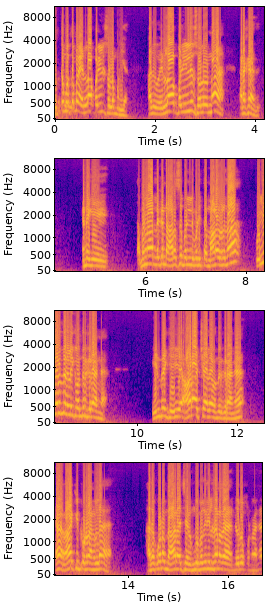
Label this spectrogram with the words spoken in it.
ஒட்டுமொத்தமா எல்லா பள்ளியிலும் சொல்ல முடியாது. அது எல்லா பள்ளியிலும் சொல்லணும்னா நடக்காது. இன்னைக்கு தமிழ்நாட்டில் இருக்கின்ற அரசு பள்ளியில் படித்த மாணவர்கள் தான் உயர்ந்த நிலைக்கு வந்திருக்கிறாங்க. இன்றைக்கு ஆராய்ச்சியாளர் வந்திருக்கிறாங்க. ஏன் ராக்கெட் விடுறாங்கல்ல அதை கூட அந்த ஆராய்ச்சியாளர் உங்க பகுதியில் தானே அதை நிறுவ பண்றாங்க.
